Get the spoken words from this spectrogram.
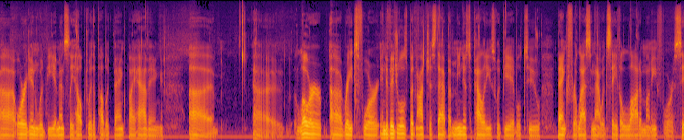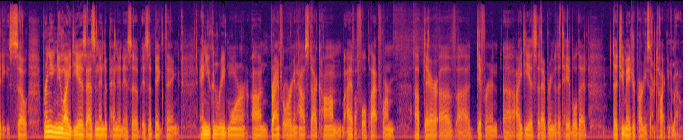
Oregon would be immensely helped with a public bank by having uh, lower uh, rates for individuals, but not just that, but municipalities would be able to bank for less, and that would save a lot of money for cities. So, bringing new ideas as an independent is a is a big thing, and you can read more on brianfororegonhouse.com. I have a full platform up there of uh, different uh, ideas that I bring to the table that the two major parties aren't talking about.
